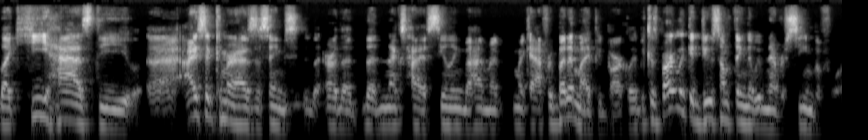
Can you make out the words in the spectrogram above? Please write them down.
Like he has the, uh, I said Kamara has the same or the the next highest ceiling behind McCaffrey, but it might be Barkley because Barkley could do something that we've never seen before.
